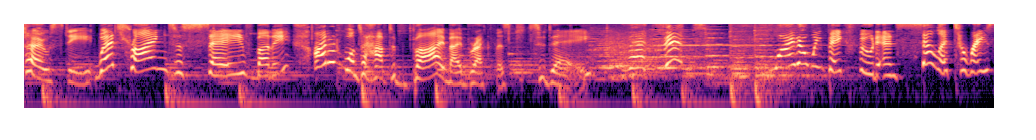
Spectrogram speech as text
Toasty. We're trying to save money. I don't want to have to buy my breakfast today. That's it. Why don't we bake food and sell it to raise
